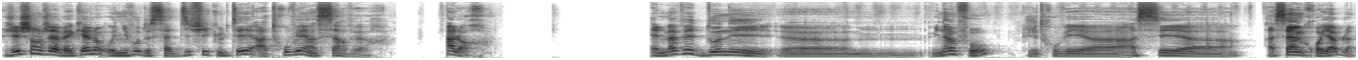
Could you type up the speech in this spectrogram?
j'ai échangé avec elle au niveau de sa difficulté à trouver un serveur. Alors, elle m'avait donné euh, une info que j'ai trouvé euh, assez, euh, assez incroyable.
